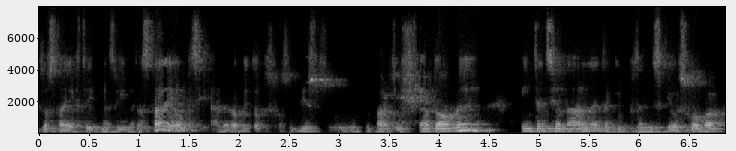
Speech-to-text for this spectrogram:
zostaję w tej, nazwijmy to, starej opcji, ale robię to w sposób jeszcze bardziej świadomy, intencjonalny, takie z angielskiego słowa,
